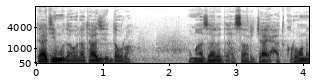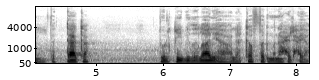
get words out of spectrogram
تأتي مداولات هذه الدورة وما زالت آثار جائحة كورونا الفتاكة تلقي بظلالها على كافة مناحي الحياة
